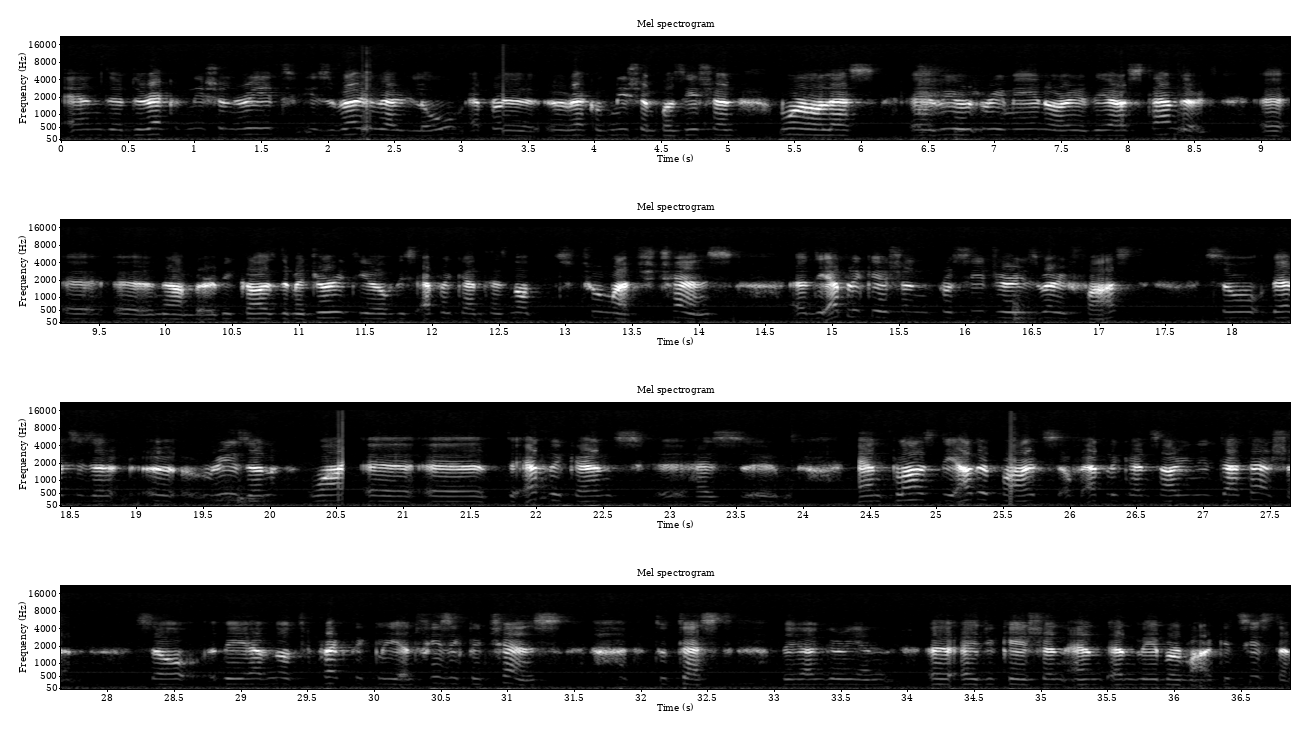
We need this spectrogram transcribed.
and uh, the recognition rate is very very low. A recognition position more or less uh, will remain or they are standard uh, uh, number because the majority of this applicant has not too much chance. the application procedure is very fast, so that is a, reason why the applicants has and plus the other parts of applicants are in detention so they have not practically and physically chance to test the Hungarian uh, education and, and labor market system.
